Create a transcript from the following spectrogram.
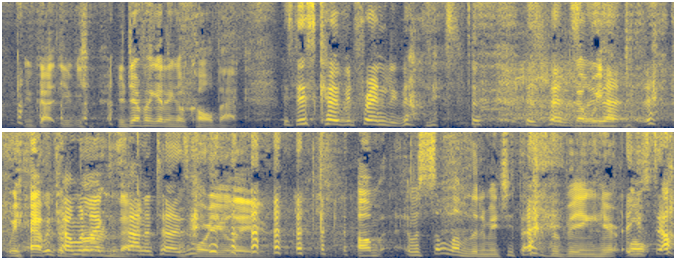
You've got, you, you're definitely getting a call back. Is this COVID friendly now? This, this pencil. No, we Is have, that- we have Would to someone like to that sanitize? before you leave. Um, it was so lovely to meet you. Thank you for being here. Are you Well, still-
